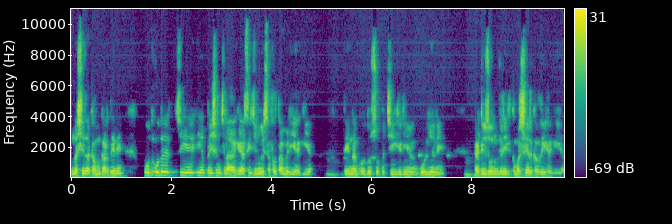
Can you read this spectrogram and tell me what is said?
ਨਸ਼ੇ ਦਾ ਕੰਮ ਕਰਦੇ ਨੇ। ਉਹ- ਉਹਦੇ 'ਚ ਇਹ ਇਹ ਆਪਰੇਸ਼ਨ ਚਲਾਇਆ ਗਿਆ ਸੀ ਜਿਹਨੂੰ ਇਹ ਸਫਲਤਾ ਮਿਲੀ ਹੈਗੀ ਆ। ਤੇ ਇਹਨਾਂ ਕੋਲ 225 ਜਿਹੜੀਆਂ ਗੋਲੀਆਂ ਨੇ ਐਟੀਜ਼ੋਲਮ ਜਿਹੜੀ ਕਮਰਸ਼ੀਅਲ ਰਿਕਵਰੀ ਹੈਗੀ ਆ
